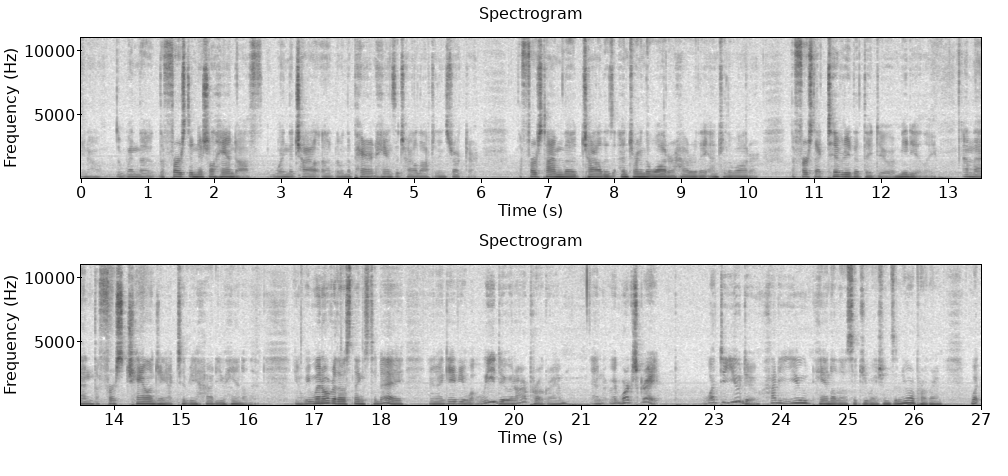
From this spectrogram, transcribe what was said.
You know when the the first initial handoff, when the child, uh, when the parent hands the child off to the instructor, the first time the child is entering the water, how do they enter the water? The first activity that they do immediately, and then the first challenging activity, how do you handle that? You know, we went over those things today and I gave you what we do in our program, and it works great. What do you do? How do you handle those situations in your program? What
